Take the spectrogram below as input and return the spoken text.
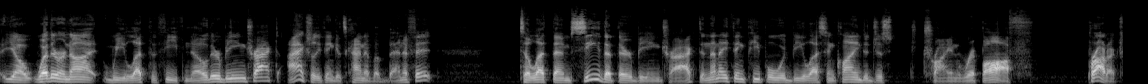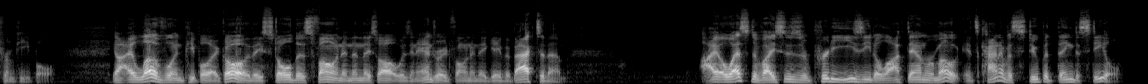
you know, whether or not we let the thief know they're being tracked, I actually think it's kind of a benefit to let them see that they're being tracked. And then I think people would be less inclined to just try and rip off product from people. You know, I love when people are like, oh, they stole this phone and then they saw it was an Android phone and they gave it back to them. iOS devices are pretty easy to lock down remote. It's kind of a stupid thing to steal.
